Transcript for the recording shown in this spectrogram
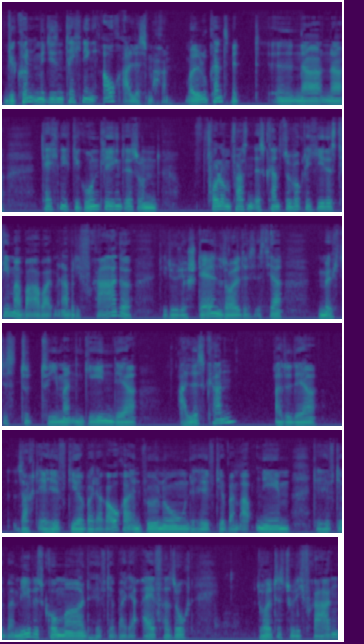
wir könnten mit diesen Techniken auch alles machen, weil du kannst mit äh, einer, einer Technik, die grundlegend ist und vollumfassend ist, kannst du wirklich jedes Thema bearbeiten. Aber die Frage, die du dir stellen solltest, ist ja, möchtest du zu jemandem gehen, der alles kann? Also der sagt, er hilft dir bei der Raucherentwöhnung, der hilft dir beim Abnehmen, der hilft dir beim Liebeskummer, der hilft dir bei der Eifersucht. Solltest du dich fragen,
